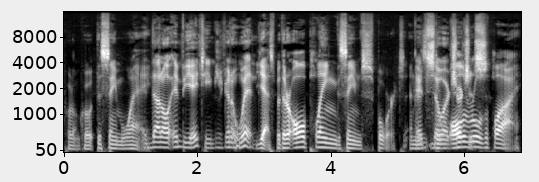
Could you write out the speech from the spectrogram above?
quote unquote, the same way. Not all NBA teams are going to win. Yes, but they're all playing the same sport, and, And so all churches. the rules apply.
